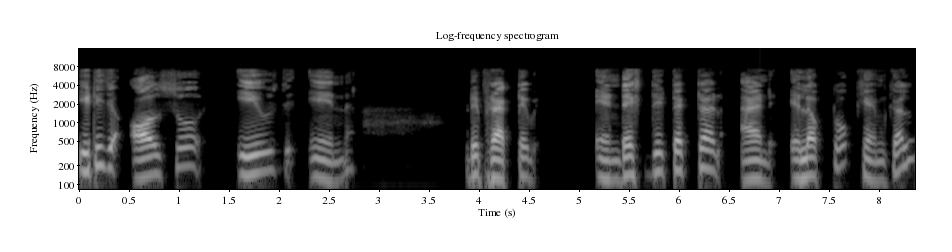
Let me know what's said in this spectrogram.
It is also used in refractive index detector and electrochemical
